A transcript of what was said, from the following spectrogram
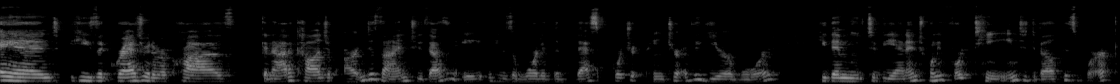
and he's a graduate of Accra's Ghanatta College of Art and Design in 2008, and he was awarded the Best Portrait Painter of the Year award. He then moved to Vienna in 2014 to develop his work,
